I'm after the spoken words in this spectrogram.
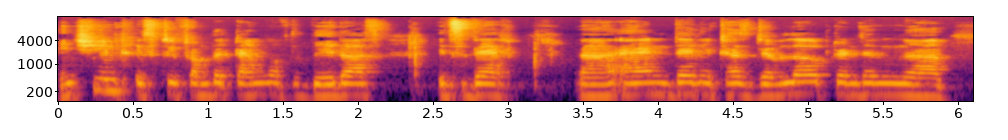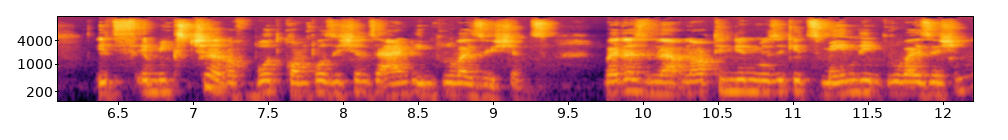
ancient history from the time of the Vedas. It's there, uh, and then it has developed, and then uh, it's a mixture of both compositions and improvisations. Whereas North Indian music, it's mainly improvisation,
